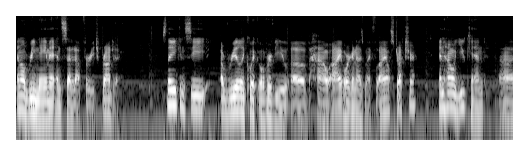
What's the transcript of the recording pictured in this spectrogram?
and I'll rename it and set it up for each project. So there you can see a really quick overview of how I organize my file structure and how you can uh,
